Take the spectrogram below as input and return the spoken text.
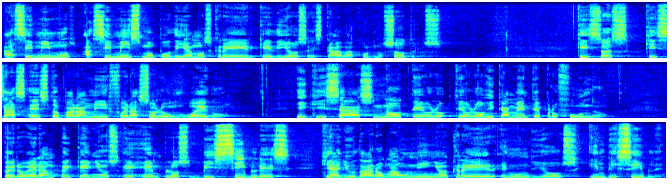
así mismo, así mismo podíamos creer que Dios estaba con nosotros. Quizás, quizás esto para mí fuera solo un juego, y quizás no teológicamente profundo, pero eran pequeños ejemplos visibles que ayudaron a un niño a creer en un Dios invisible.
